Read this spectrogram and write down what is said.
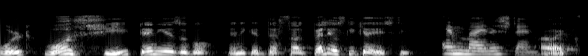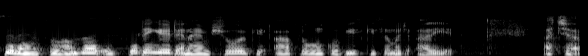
old was she ten years ago यानी कि दस साल पहले उसकी क्या एज थी? M minus 10 excellent so Hamza is getting it and I am sure कि आप लोगों को भी इसकी समझ आ रही है। अच्छा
